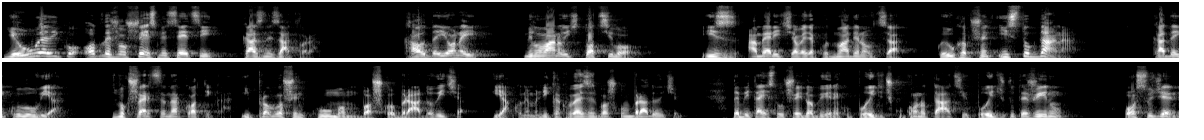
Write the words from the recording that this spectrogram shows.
je uveliko odležao šest meseci kazne zatvora. Kao da i onaj Milovanović Tocilo iz Amerića, kod Mladenovca, koji je uhapšen istog dana, kada je Kuluvija, zbog šverca narkotika i proglašen kumom Boško Obradovića, iako nema nikakve veze s Boškom Obradovićem, da bi taj slučaj dobio neku političku konotaciju, političku težinu, osuđen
